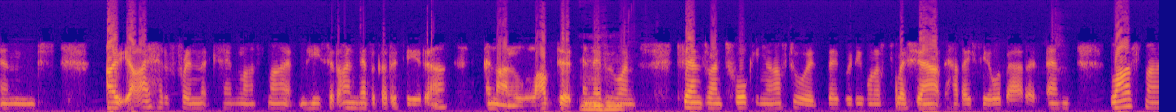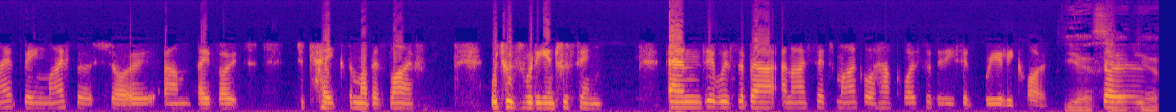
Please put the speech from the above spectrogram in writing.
and I, I had a friend that came last night, and he said I never go to theatre, and I loved it. And everyone stands around talking afterwards. They really want to flesh out how they feel about it. And last night, being my first show, um, they vote to take the mother's life, which was really interesting. And it was about, and I said to Michael, how close was it? He said, really close. yes, So, yeah, yeah.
